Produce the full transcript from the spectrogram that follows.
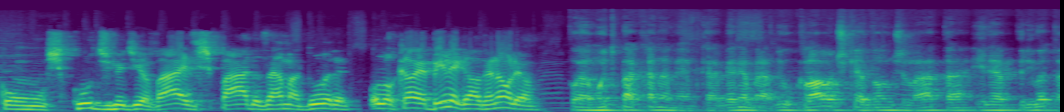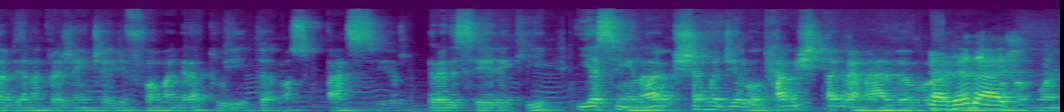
com escudos medievais, espadas, armadura. O local é bem legal, não é não, Léo? Pô, é muito bacana mesmo, cara, bem lembrado. E o Cláudio, que é dono de lá, tá? Ele abriu a taverna pra gente aí de forma gratuita, nosso parceiro. Agradecer ele aqui. E assim, lá chama de local instagramável agora. É verdade. Né?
